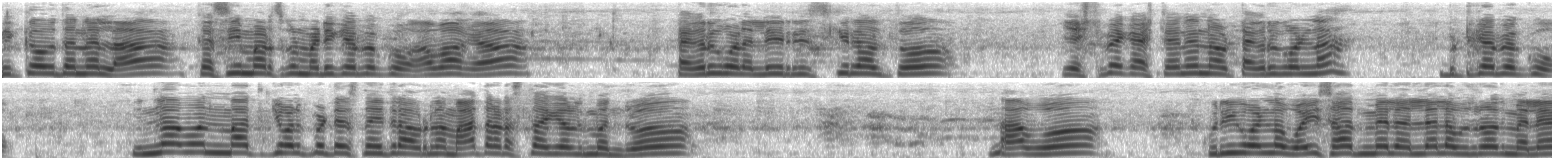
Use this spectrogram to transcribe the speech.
ಮಿಕ್ಕವುದನ್ನೆಲ್ಲ ಕಸಿ ಮಾಡಿಸ್ಕೊಂಡು ಮಡಿಕೋಬೇಕು. ಆವಾಗ ಟಗರುಗಳಲ್ಲಿ ರಿಸ್ಕ್ ಇರಲ್ತು. ಎಷ್ಟು ಬೇಕು ಅಷ್ಟೇ ನಾವು ಟಗರುಗಳನ್ನ ಬಿಟ್ಕೋಬೇಕು ಇನ್ನೂ ಒಂದು ಮಾತು ಕೇಳ್ಪಟ್ಟೆ ಸ್ನೇಹಿತರೆ, ಅವ್ರನ್ನ ಮಾತಾಡಿಸ್ದಾಗ ಹೇಳಿ ಬಂದರು. ನಾವು ಕುರಿಗಳನ್ನ ವಯಸ್ಸಾದ್ಮೇಲೆ ಅಲ್ಲೆಲ್ಲ ಉದುರೋದ್ಮೇಲೆ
